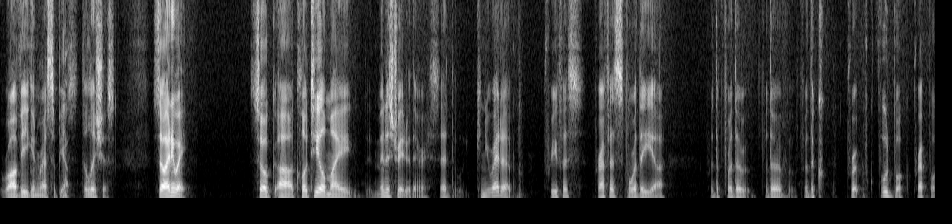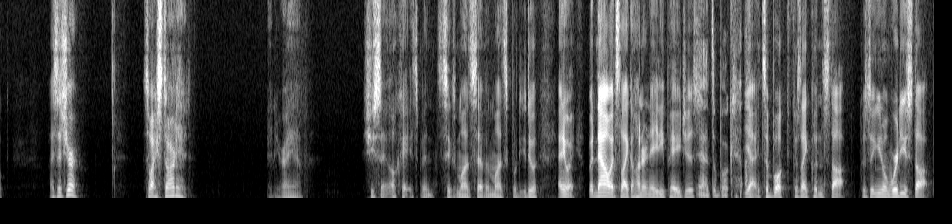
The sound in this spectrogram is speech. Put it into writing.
raw vegan recipes, Yep. delicious. So anyway, so uh, Clotilde, my administrator there, said, "Can you write a preface, preface for the uh, for the for the for the for the pre- food book, prep book?" I said, "Sure." So I started, and here I am. She's saying, "Okay, it's been six months, seven months. What are you doing?" Anyway, but now it's like 180 pages Yeah, it's a book. yeah, it's a book because I couldn't stop because you know where do you stop?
